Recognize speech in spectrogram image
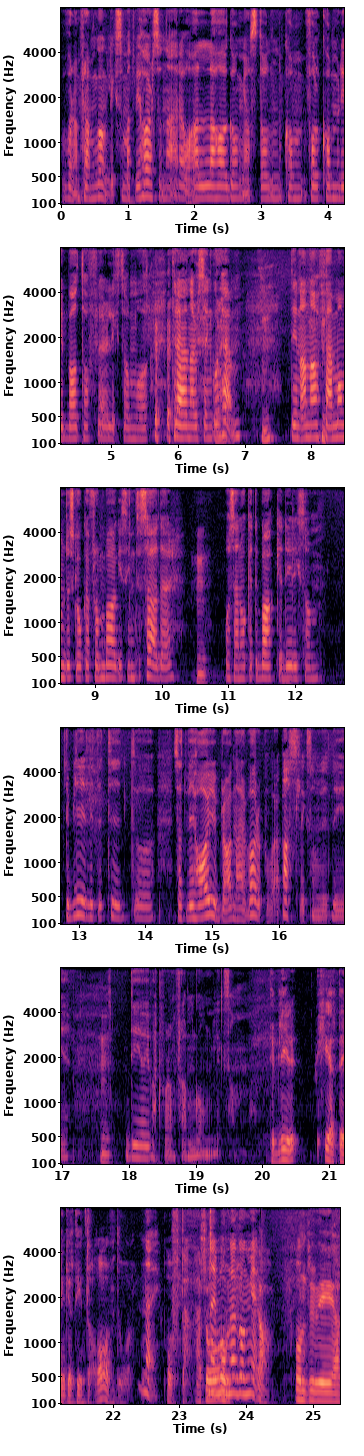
våran framgång. Liksom, att vi har så nära och alla har gångavstånd. Kom, folk kommer i badtofflor liksom, och tränar och sen går hem. Mm. Det är en annan femma om du ska åka från Bagis in till Söder Mm. och sen åka tillbaka. Det, är liksom, det blir lite tid. Och, så att vi har ju bra närvaro på våra pass. Liksom. Det, det, Mm. det har ju varit vår framgång. Liksom. Det blir helt enkelt inte av då, Nej, ofta. Alltså, Nej om- många gånger. Ja, om du är,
